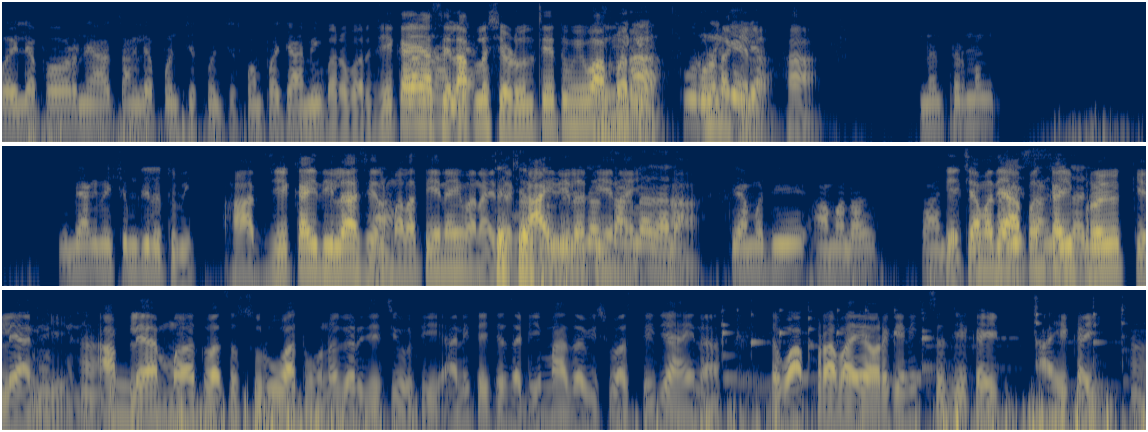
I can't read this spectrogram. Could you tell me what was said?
पहिल्या फवारण्या चांगल्या पंचवीस पंचवीस पंपाच्या आम्ही बरोबर जे काही चांगलं असेल आहे. आपलं शेड्यूल ते तुम्ही हा, वापरलं पूर्ण पूर्ण केलं. हा नंतर मग मॅग्नेशियम दिलं तुम्ही हा जे काही दिलं असेल हा. मला ते नाही म्हणायचं काय दिलं ते नाही चांगला झाला. हा. त्यामध्ये आम्हाला त्याच्यामध्ये आपण काही. प्रयोग केले आणखी. हा. आपल्या महत्वाचं सुरुवात होणं गरजेची होती आणि त्याच्यासाठी माझा विश्वास ते जे आहे ना तर वापरा बाय ऑर्गॅनिकचं जे काही आहे काही हा.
